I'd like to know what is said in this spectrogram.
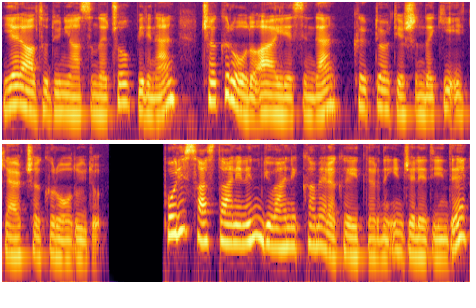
yeraltı dünyasında çok bilinen Çakıroğlu ailesinden 44 yaşındaki İlker Çakıroğlu'ydu. Polis hastanenin güvenlik kamera kayıtlarını incelediğinde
